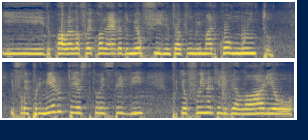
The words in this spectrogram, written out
e do qual ela foi colega do meu filho, então aquilo me marcou muito. E foi o primeiro texto que eu escrevi, porque eu fui naquele velório, eu,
